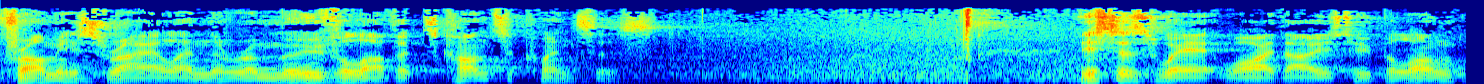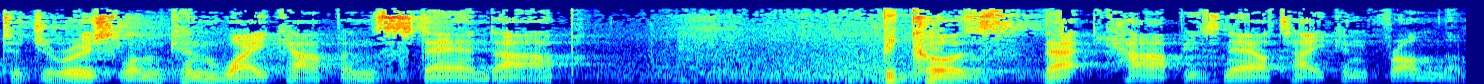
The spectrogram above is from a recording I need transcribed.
from Israel and the removal of its consequences. This is where, why those who belong to Jerusalem can wake up and stand up because that cup is now taken from them.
